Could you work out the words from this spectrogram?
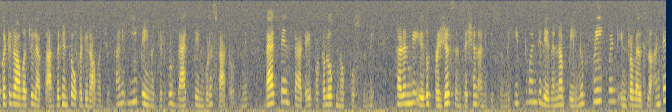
ఒకటి రావచ్చు లేకపోతే అర్ధ గంటలో ఒకటి రావచ్చు. కానీ ఈ పెయిన్ వచ్చేటప్పుడు బ్యాక్ పెయిన్ కూడా స్టార్ట్ అవుతుంది. బ్యాక్ పెయిన్ స్టార్ట్ అయ్యి పొట్టలోకి నొప్పి వస్తుంది సడన్గా ఏదో ప్రెషర్ సెన్సేషన్ అనిపిస్తుంది. ఇటువంటిది ఏదైనా పెయిన్ ఫ్రీక్వెంట్ ఇంటర్వెల్స్లో అంటే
